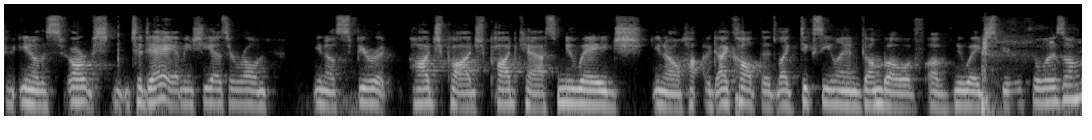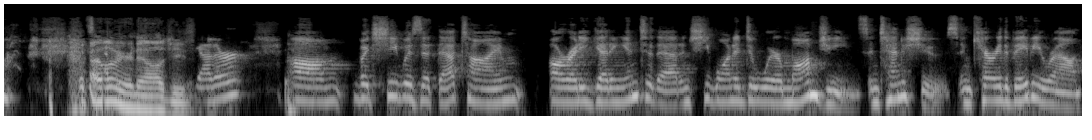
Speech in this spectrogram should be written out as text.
you know the or oh, today i mean she has her own you know spirit hodgepodge podcast, new age, you know, I call it the like Dixieland gumbo of, of new age spiritualism. I love your analogies. Together. Um, but she was at that time already getting into that and she wanted to wear mom jeans and tennis shoes and carry the baby around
